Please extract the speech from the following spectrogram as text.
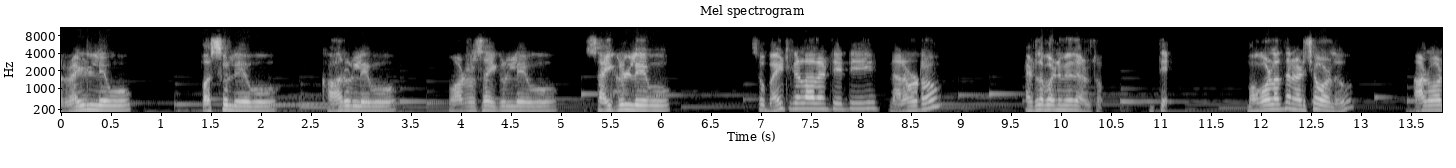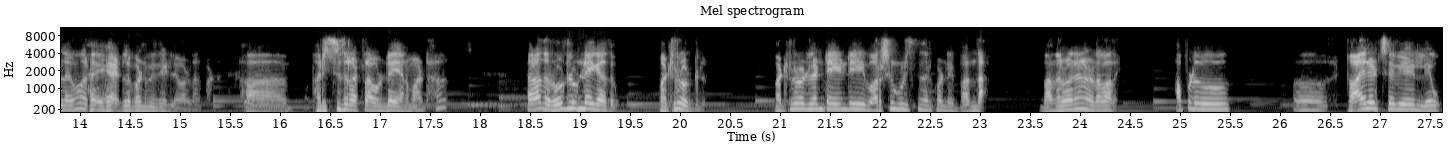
రైళ్ళు లేవు బస్సులు లేవు కారులు లేవు మోటార్ సైకిల్ లేవు సైకిల్ లేవు. సో బయటికి వెళ్ళాలంటే ఏంటి? నడవడం ఎడ్ల బండి మీద వెళ్ళటం. అంతే. మగవాళ్ళంతా నడిచేవాళ్ళు ఆడవాళ్ళేమో ఎడ్ల బండి మీద వెళ్ళేవాళ్ళు అనమాట. ఆ పరిస్థితులు అట్లా ఉండేవి అనమాట. తర్వాత రోడ్లు ఉండేవి కాదు మట్టి రోడ్లు. మట్టి రోడ్లు అంటే ఏంటి? వర్షం కురిసింది అనుకోండి బంద. బందలోనే నడవాలి. అప్పుడు టాయిలెట్స్ అవి ఏం లేవు.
